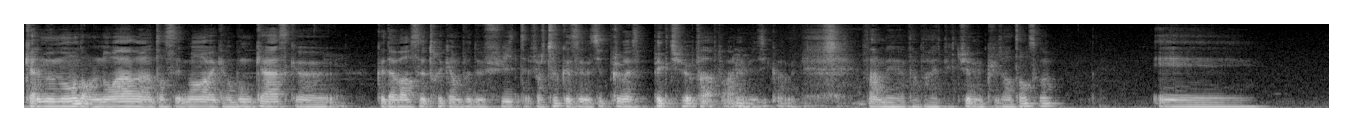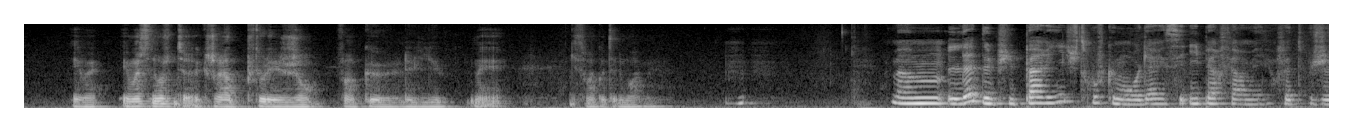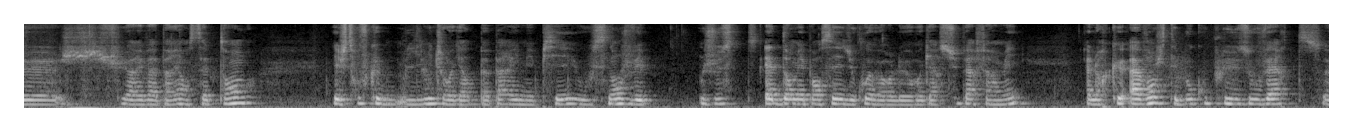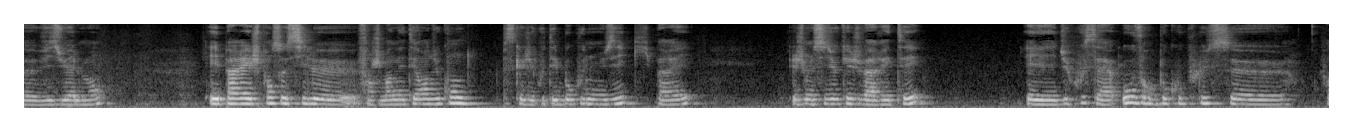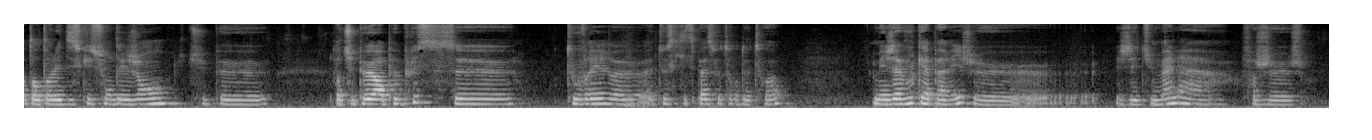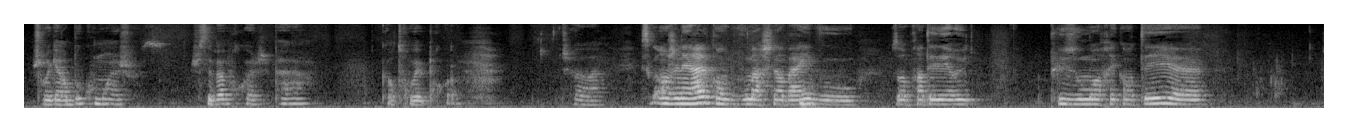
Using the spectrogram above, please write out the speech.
calmement, dans le noir, intensément, avec un bon casque, que d'avoir ce truc un peu de fuite. Enfin, je trouve que c'est aussi plus respectueux par rapport à la Mm. musique. Quoi. mais- Enfin, mais, enfin, pas respectueux, mais plus intense, quoi. Et. Et ouais. Et moi, sinon, je dirais que je regarde plutôt les gens, enfin, que les lieux, mais. qui sont à côté de moi. Mais... Ben, là, depuis Paris, je trouve que mon regard s'est hyper fermé. En fait, je, je suis arrivée à Paris en septembre et je trouve que limite je regarde pas pareil mes pieds ou sinon je vais juste être dans mes pensées et du coup avoir le regard super fermé. Alors que avant j'étais beaucoup plus ouverte euh, visuellement. Et pareil, je pense aussi le. Enfin, je m'en étais rendu compte parce que j'écoutais beaucoup de musique, pareil. Et je me suis dit, ok, je vais arrêter. Et du coup, ça ouvre beaucoup plus. euh, Enfin, t'entends les discussions des gens, tu peux. Enfin, tu peux un peu plus euh, t'ouvrir euh, à tout ce qui se passe autour de toi. Mais j'avoue qu'à Paris, je. J'ai du mal à. Enfin, je, je, je regarde beaucoup moins les choses. Je sais pas pourquoi, j'ai pas encore trouvé pourquoi. Je vois. Parce qu'en général, quand vous marchez dans Paris, vous, vous empruntez des rues plus ou moins fréquentées. euh,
